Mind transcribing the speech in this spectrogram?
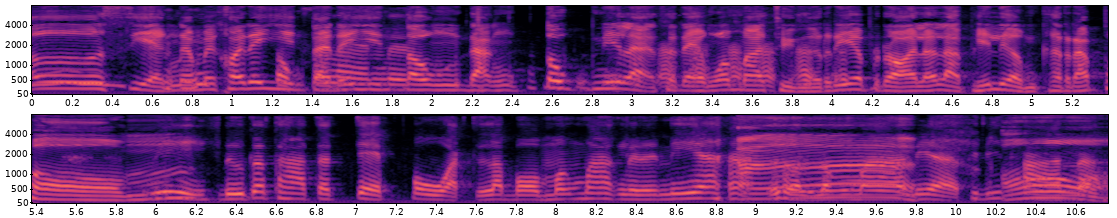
เออเสียงนะไม่ค่อยได้ยินแต่ได้ยินตรงดังตุ๊บนี่แหละ แสดงว่ามาถึงเรียบร้อยแล้วล่ะพี่เหลือมครับผมนี่ดูตาทาจะเจ็บปวดระบมมากๆเลยนะเนี่ยอ่าหล่นลงมาเนี่ยพี่นิโอ้ทานอะ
